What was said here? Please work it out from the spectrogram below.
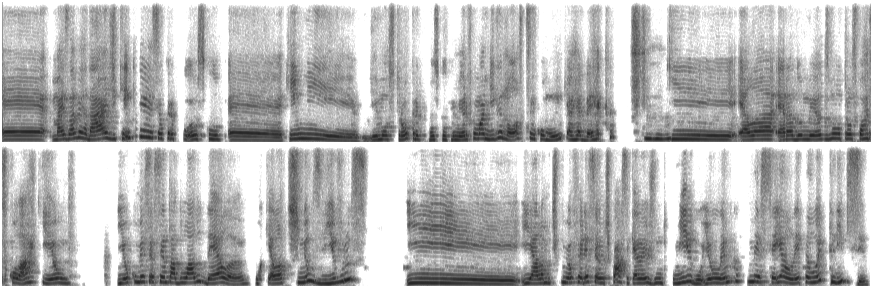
É, mas, na verdade, quem conheceu o Crepúsculo, é, quem me, me mostrou o Crepúsculo primeiro foi uma amiga nossa em comum, que é a Rebeca, uhum. que ela era do mesmo transporte escolar que eu. E eu comecei a sentar do lado dela, porque ela tinha os livros e, e ela tipo, me ofereceu, tipo, ah, você quer ler junto comigo? E eu lembro que eu comecei a ler pelo Eclipse.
